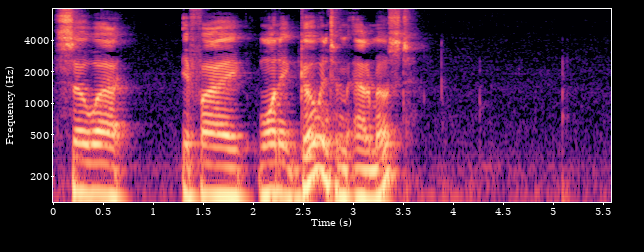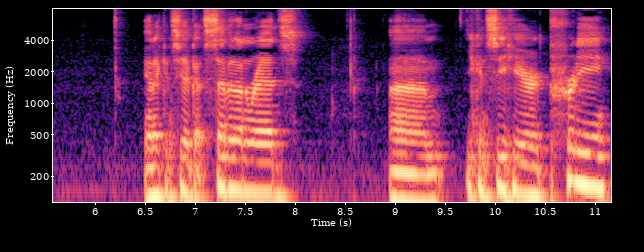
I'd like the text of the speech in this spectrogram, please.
So uh, if I want to go into Mattermost, and I can see I've got seven unreads. Um, you can see here pretty,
